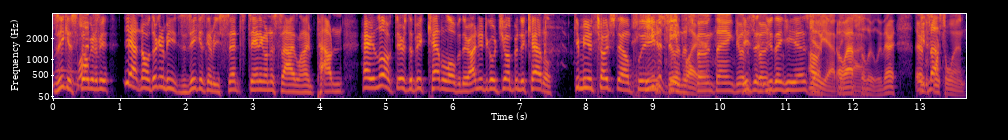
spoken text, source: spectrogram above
Zeke is still going to be. Yeah, no, they're going to be. Zeke is going to be sent standing on the sideline pouting. Hey, look, there's the big kettle over there. I need to go jump in the kettle. Give me a touchdown, please. He's a team doing the spoon thing. Doing He's the a- spoon. you think he is? Oh, Yes. yeah, Oh, absolutely. There, He there's just not, wants to win.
